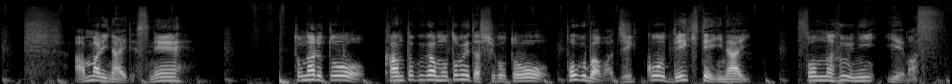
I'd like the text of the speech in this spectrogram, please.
ー。あんまりないですね。となると、監督が求めた仕事をポグバは実行できていない。そんな風に言えます。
